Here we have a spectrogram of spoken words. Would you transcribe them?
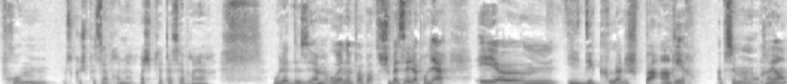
première. Est-ce que je suis passée la première? Moi, je suis peut-être passée la première. Ou la deuxième. Ouais, non, peu importe. Je suis passée la première. Et euh, il décolle pas un rire. Absolument rien.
